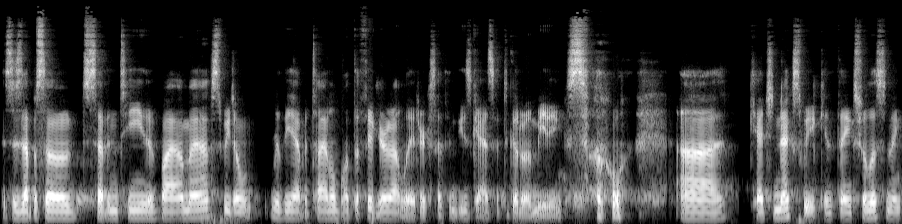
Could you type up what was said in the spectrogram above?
this is episode 17 of Biomass. We don't really have a title. We'll have to figure it out later because I think these guys have to go to a meeting. So, uh, catch you next week, and thanks for listening.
